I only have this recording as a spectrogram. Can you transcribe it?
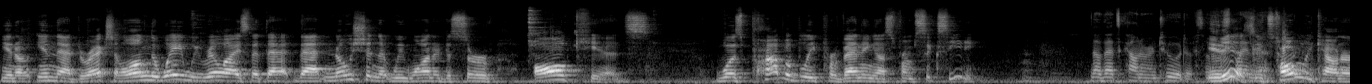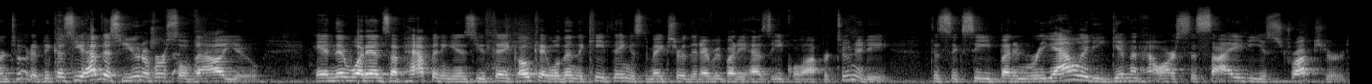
you know in that direction along the way we realized that that, that notion that we wanted to serve all kids was probably preventing us from succeeding no, that's counterintuitive. So it is. That. It's totally counterintuitive because you have this universal value and then what ends up happening is you think, okay, well, then the key thing is to make sure that everybody has equal opportunity to succeed. But in reality, given how our society is structured,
